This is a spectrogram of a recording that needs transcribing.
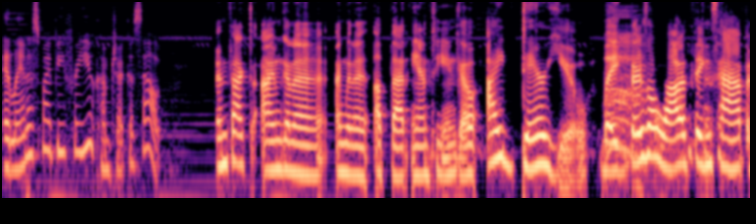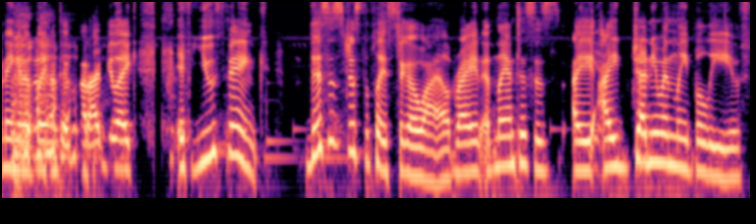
Atlantis might be for you. Come check us out. In fact, I'm gonna I'm gonna up that ante and go. I dare you. Like, there's a lot of things happening in Atlantis that I'd be like, if you think this is just the place to go wild, right? Atlantis is. I I genuinely believe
